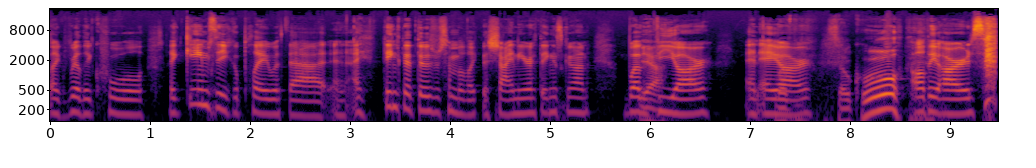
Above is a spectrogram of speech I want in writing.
like really cool like games that you could play with that. And I think that those are some of like the shinier things going on. Web Yeah. VR and AR So cool. all the R's.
